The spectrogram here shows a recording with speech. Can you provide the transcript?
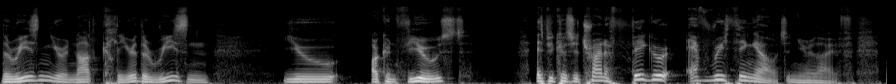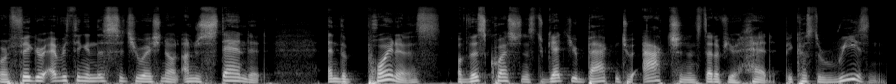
the reason you're not clear, the reason you are confused is because you're trying to figure everything out in your life or figure everything in this situation out, understand it. And the point is of this question is to get you back into action instead of your head because the reason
